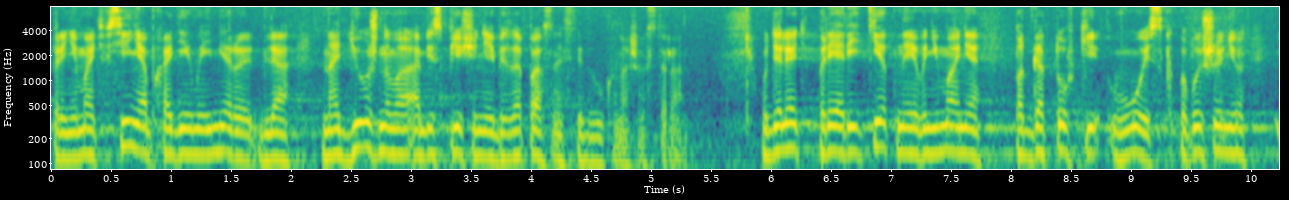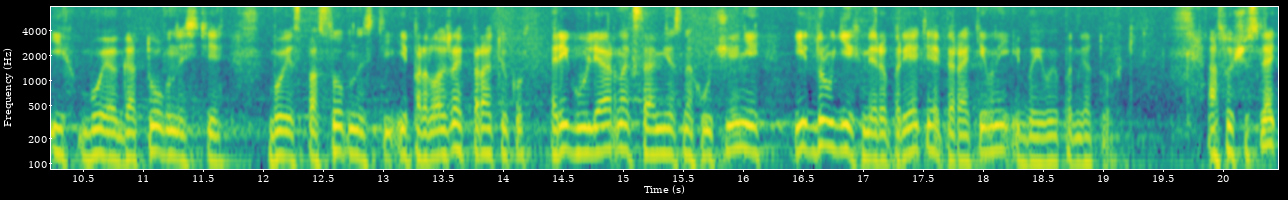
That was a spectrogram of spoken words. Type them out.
принимать все необходимые меры для надежного обеспечения безопасности двух наших стран уделять приоритетное внимание подготовке войск, повышению их боеготовности, боеспособности и продолжать практику регулярных совместных учений и других мероприятий оперативной и боевой подготовки осуществлять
